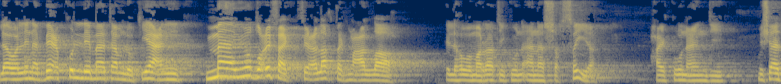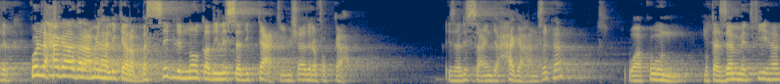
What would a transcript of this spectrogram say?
لا ولنا بيع كل ما تملك يعني ما يضعفك في علاقتك مع الله اللي هو مرات يكون أنا الشخصية. حيكون عندي. مش قادر. كل حاجة أقدر أعملها ليك يا رب بس سيب لي النقطة دي لسه دي بتاعتي مش قادر أفكها. إذا لسه عندي حاجة همسكها وأكون متزمت فيها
